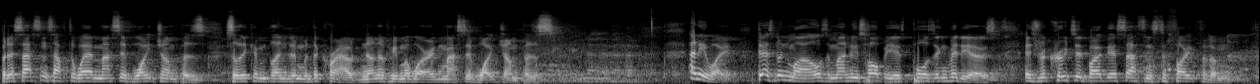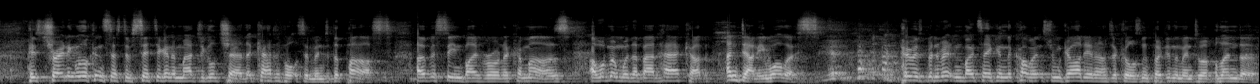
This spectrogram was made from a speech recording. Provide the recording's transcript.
but assassins have to wear massive white jumpers so they can blend in with the crowd, none of whom are wearing massive white jumpers. Anyway, Desmond Miles, a man whose hobby is pausing videos, is recruited by the assassins to fight for them. His training will consist of sitting in a magical chair that catapults him into the past, overseen by Veronica Mars, a woman with a bad haircut, and Danny Wallace, who has been written by taking the comments from Guardian articles and putting them into a blender.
